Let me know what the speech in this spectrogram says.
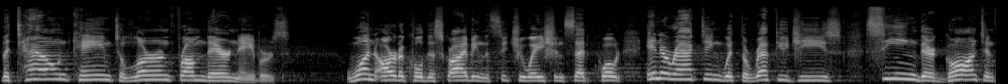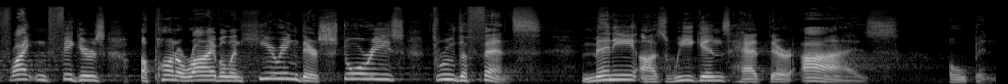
the town came to learn from their neighbors one article describing the situation said, quote, interacting with the refugees, seeing their gaunt and frightened figures upon arrival, and hearing their stories through the fence, many Oswegans had their eyes opened.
